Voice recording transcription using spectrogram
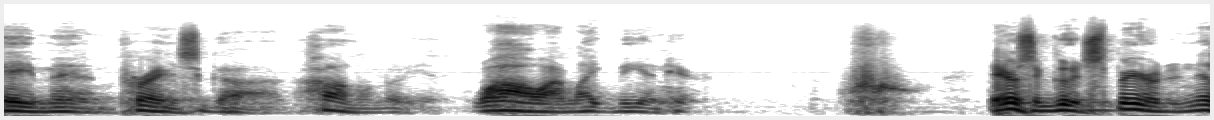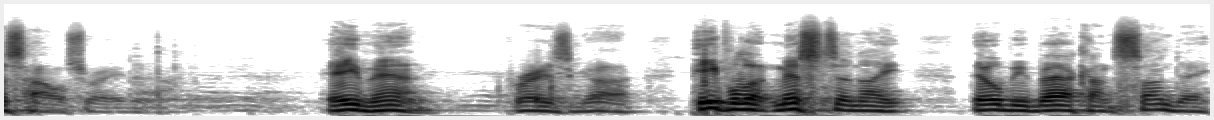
Amen. Praise God. Hallelujah. Wow, I like being here. Whew. There's a good spirit in this house right now. Amen. Praise God. People that missed tonight, they'll be back on Sunday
